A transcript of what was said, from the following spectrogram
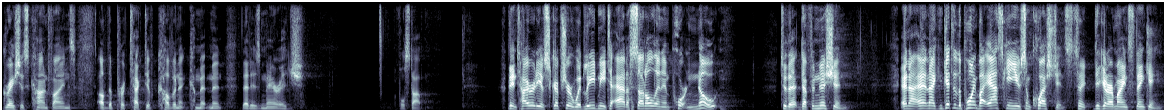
gracious confines of the protective covenant commitment that is marriage. Full stop. The entirety of Scripture would lead me to add a subtle and important note to that definition. And I, and I can get to the point by asking you some questions to, to get our minds thinking.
